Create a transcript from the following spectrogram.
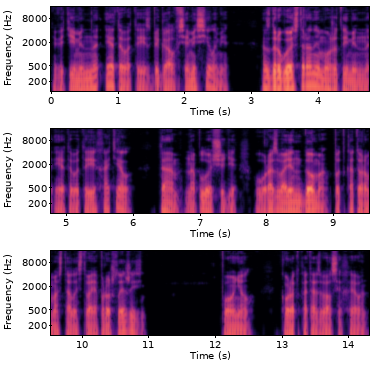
Ведь именно этого ты избегал всеми силами. С другой стороны, может, именно этого ты и хотел. Там, на площади, у развалин дома, под которым осталась твоя прошлая жизнь. Понял, коротко отозвался Хевен.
